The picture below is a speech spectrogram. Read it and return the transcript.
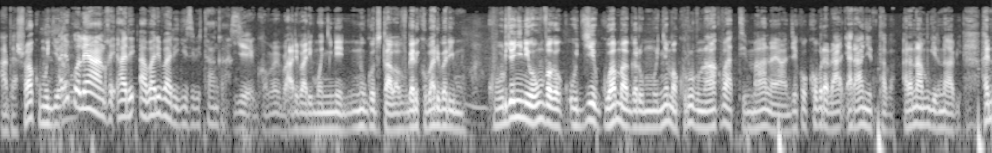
adashobora kumugeraho ariko Leandre hari abari barigize ibitangaza. Yego bari barimo nyine nubwo tutabavuga ariko bari barimo. Ku buryo nyine wumvaga ugiye guhamagara umunyamakuru runaka bati mana yanjye koko buriya ara- aranyitaba aranambwira nabi. Hari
